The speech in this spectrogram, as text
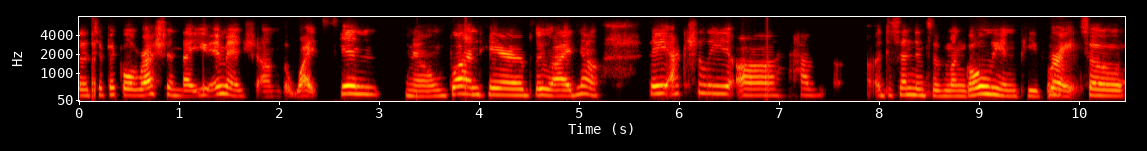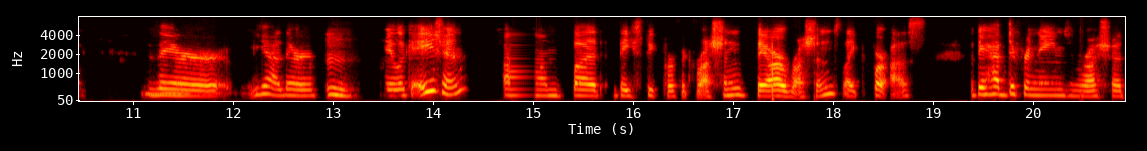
the typical Russian that you image. Um, the white skin, you know, blonde hair, blue eyed. No, they actually uh have descendants of Mongolian people. Right. So they're yeah they're mm. they look Asian, um, but they speak perfect Russian. They are Russians, like for us. But they have different names in Russia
